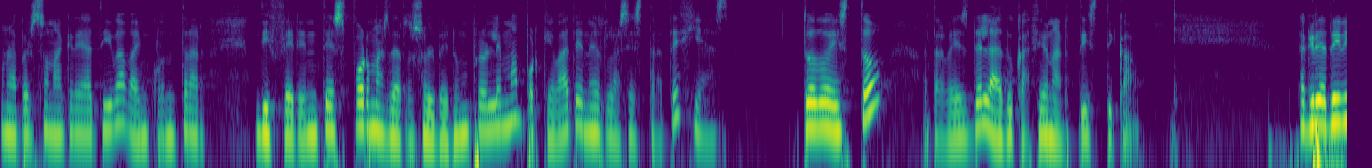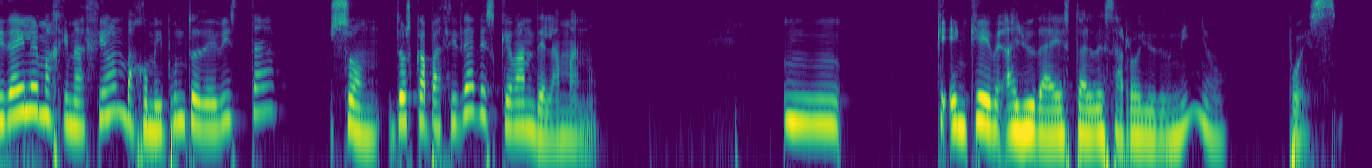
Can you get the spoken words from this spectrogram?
Una persona creativa va a encontrar diferentes formas de resolver un problema porque va a tener las estrategias. Todo esto a través de la educación artística. La creatividad y la imaginación, bajo mi punto de vista, son dos capacidades que van de la mano. Mm, ¿En qué ayuda esto al desarrollo de un niño? Pues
